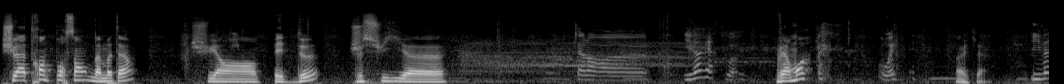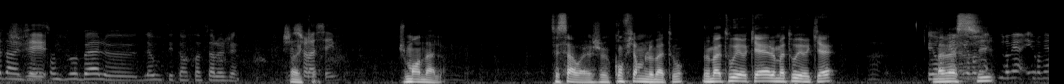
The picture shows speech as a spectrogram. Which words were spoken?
Je suis à 30% d'un moteur. Je suis en P2. Je suis euh, Alors, euh, il va vers toi. vers moi? Ouais. Ok. Il va dans la Je direction globale euh, de là où t'étais en train de faire le gène. J'ai Ok. sur la save. Je m'en alle. C'est ça, ouais. Je confirme le matou. Le matou est ok. Le matou est ok. Il revient. Il revient, il revient,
